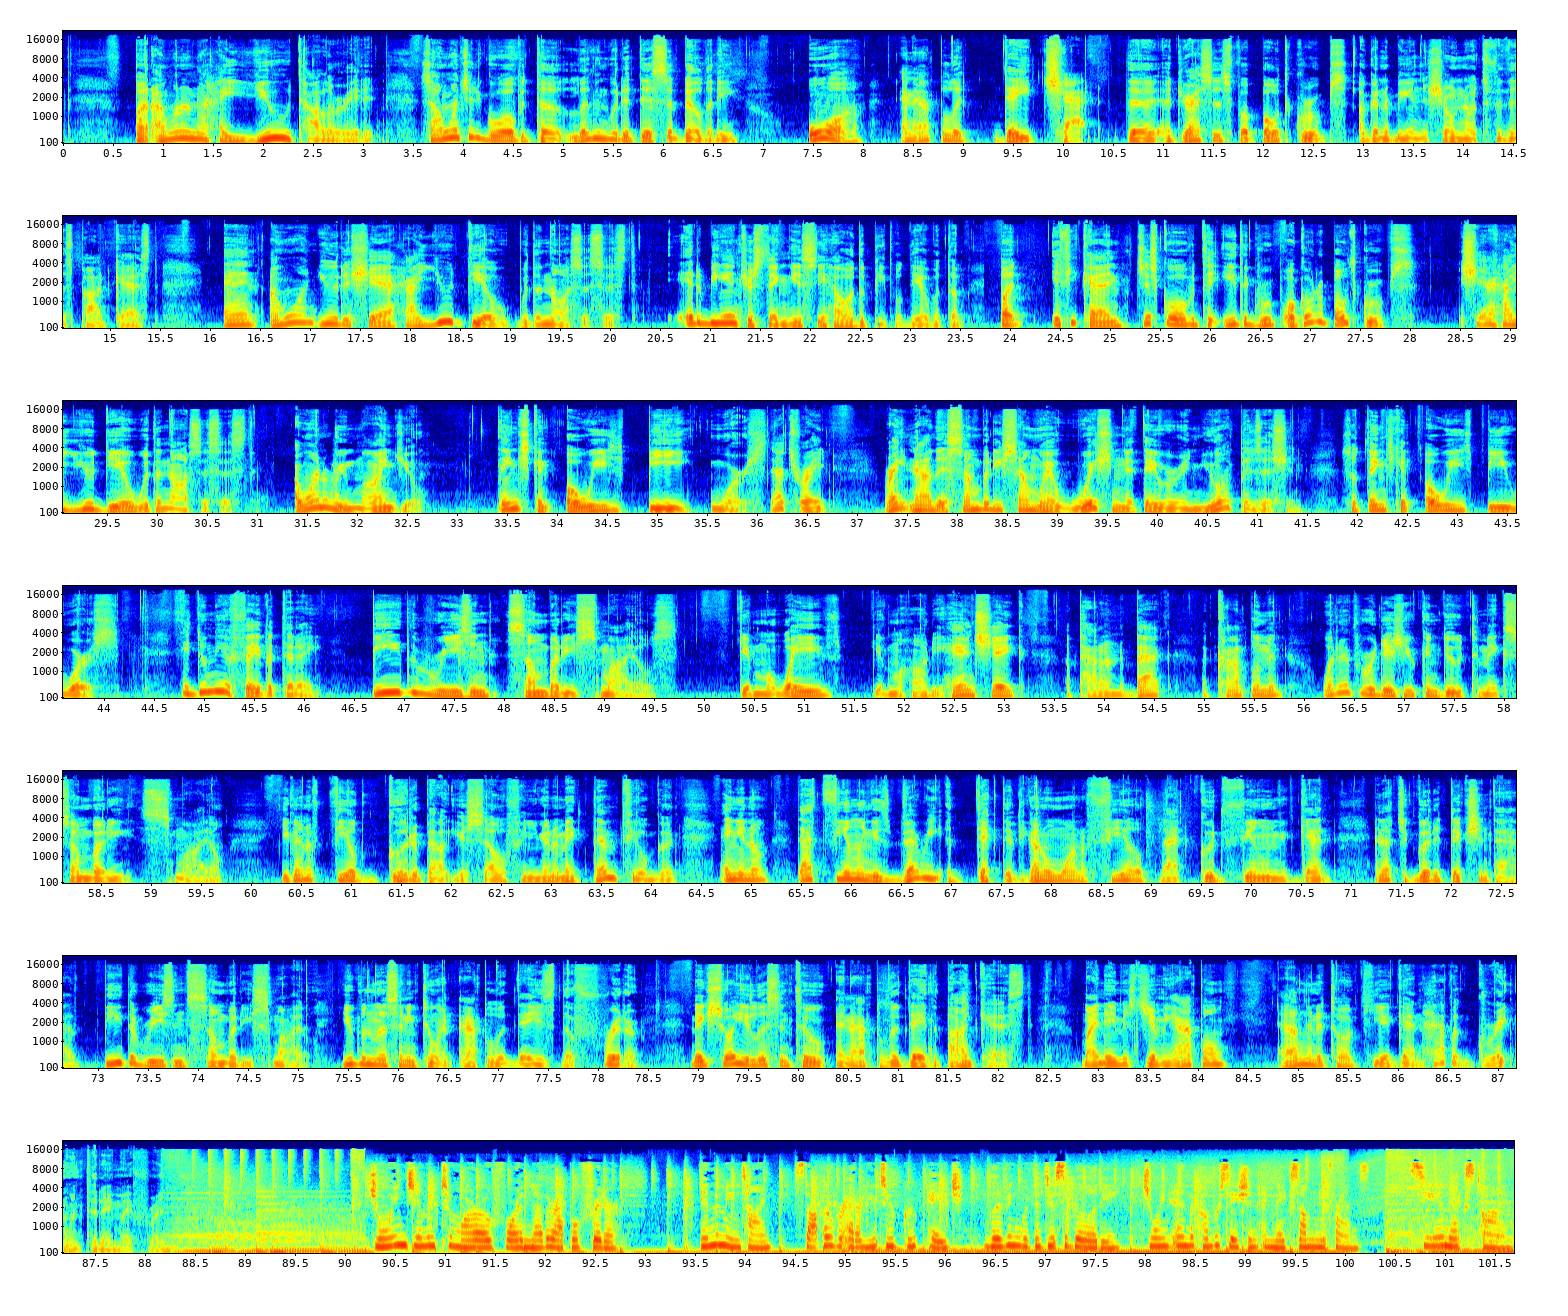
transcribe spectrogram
But I want to know how you tolerate it. So I want you to go over to Living with a Disability or an Apple a Day chat. The addresses for both groups are going to be in the show notes for this podcast. And I want you to share how you deal with a narcissist. It'll be interesting. You see how other people deal with them. But if you can, just go over to either group or go to both groups. Share how you deal with a narcissist. I want to remind you things can always be worse. That's right. Right now, there's somebody somewhere wishing that they were in your position. So things can always be worse. Hey, do me a favor today. Be the reason somebody smiles. Give them a wave, give them a hearty handshake, a pat on the back, a compliment, whatever it is you can do to make somebody smile. You're going to feel good about yourself and you're going to make them feel good. And you know, that feeling is very addictive. You're going to want to feel that good feeling again. And that's a good addiction to have be the reason somebody smiles. You've been listening to an apple a day's The Fritter. Make sure you listen to an apple a day, the podcast. My name is Jimmy Apple, and I'm going to talk to you again. Have a great one today, my friends. Join Jimmy tomorrow for another apple fritter. In the meantime, stop over at our YouTube group page, Living with a Disability, join in the conversation and make some new friends. See you next time.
